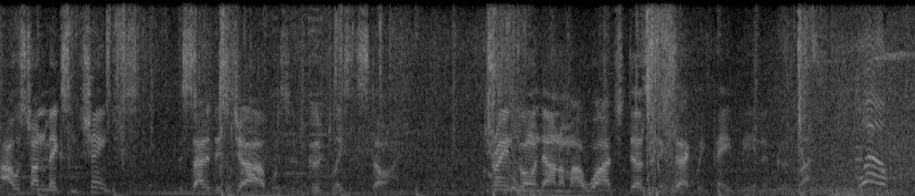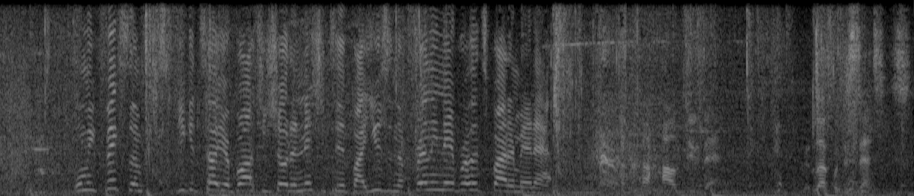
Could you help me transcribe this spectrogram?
I was trying to make some changes. Decided this job was a good place to start. Train going down on my watch doesn't exactly paint me in a good light. Well, when we fix them, you can tell your boss you showed initiative by using the Friendly Neighborhood Spider-Man app. I'll do that. Good luck with the census.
